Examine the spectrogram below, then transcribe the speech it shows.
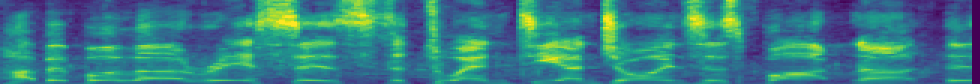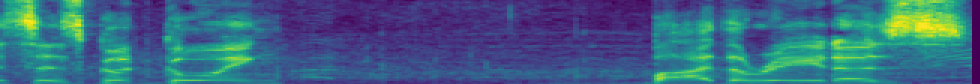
Habibullah races to 20 and joins his partner. This is good going by the Raiders.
